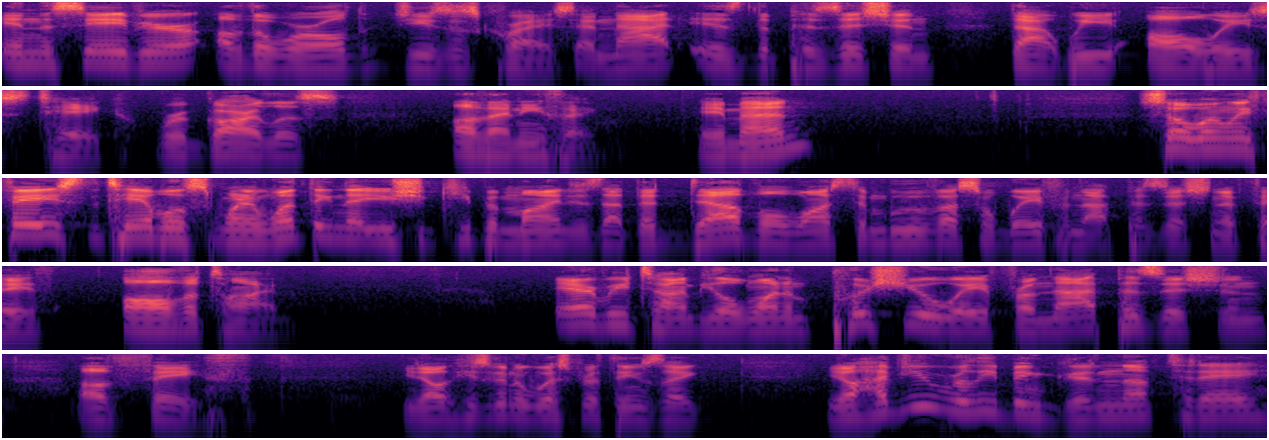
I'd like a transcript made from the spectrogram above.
in the Savior of the world, Jesus Christ, and that is the position that we always take, regardless of anything. Amen. So when we face the table this morning, one thing that you should keep in mind is that the devil wants to move us away from that position of faith all the time. Every time he'll want to push you away from that position of faith. You know, he's going to whisper things like, you know, have you really been good enough today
